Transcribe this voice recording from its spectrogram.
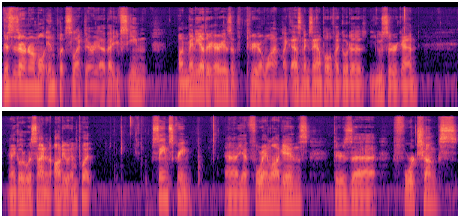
this is our normal input select area that you've seen on many other areas of the 301. Like as an example, if I go to user again, and I go to assign an audio input, same screen. Uh, you have four analog ins. There's uh, four chunks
